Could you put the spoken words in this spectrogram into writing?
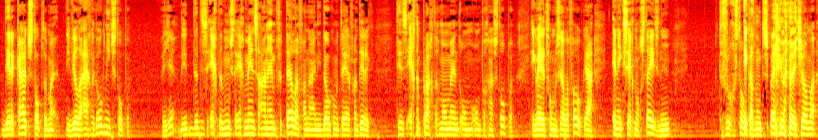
Dirk Kuyt stopte, maar die wilde eigenlijk ook niet stoppen. Weet je, die, dat, is echt, dat moesten echt mensen aan hem vertellen van nou, in die documentaire van Dirk. Dit is echt een prachtig moment om, om te gaan stoppen. Ik weet het voor mezelf ook, ja. En ik zeg nog steeds nu, Te vroeg gestopt. ik had moeten spelen, weet je wel. Maar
